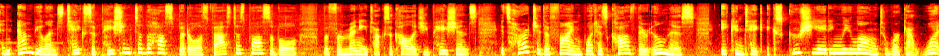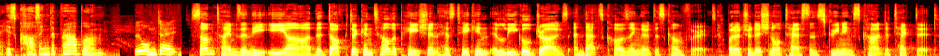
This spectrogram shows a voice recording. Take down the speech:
An ambulance takes a patient to the hospital as fast as possible, but for many toxicology patients, it's hard to define what has caused their illness. It can take excruciatingly long to work out what is causing the problem. Sometimes in the ER, the doctor can tell the patient has taken illegal drugs and that's causing their discomfort, but a traditional test and screenings can't detect it.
